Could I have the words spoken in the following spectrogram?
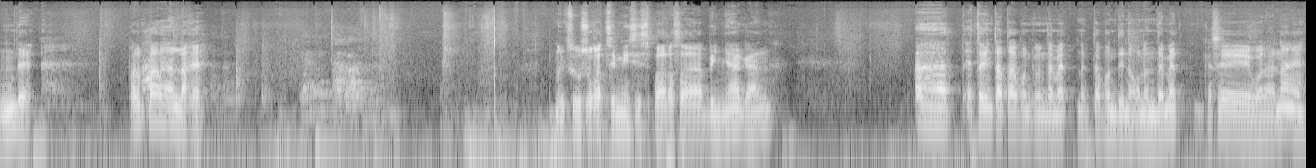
Hindi. Parang parang ang laki. Nagsusukat si Mrs. para sa binyagan. At ito yung tatapon kong damit. Nagtapon din ako ng damit kasi wala na eh.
